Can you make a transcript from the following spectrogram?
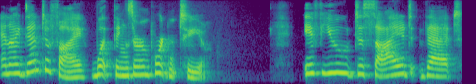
and identify what things are important to you. If you decide that,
